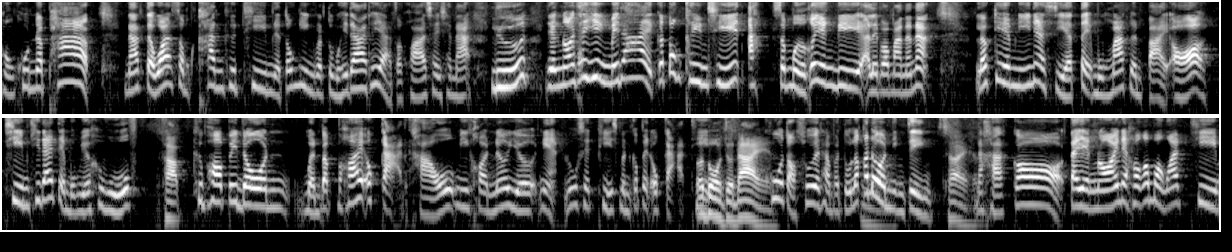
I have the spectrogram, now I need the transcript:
ของคุณภาพนะแต่ว่าสำคัญคือทีมเนี่ยต้องยิงประตูให้ได้ถ้าอยากจะคว้าชัยชนะ หรืออย่างน้อยถ้ายิงไม่ได้ ก็ต้องคลีนชีตอะเสมอก็ยังดีอะไรประมาณนั้นอะแล้วเกมนี้เนี่ยเสียเตะมุมมากเกินไปอ๋อทีมที่ได้เตะมุมเยอะคือวูฟ ครับ คือพอไปโดนเหมือนแบบพอให้โอกาสเขามีคอร์เนอร์เยอะเนี่ยลูกเซตพีซมันก็เป็นโอกาสก็ที่โดนจนได้ คู่ต่อสู้จะทำประตูแล้วก็โดนจริง ๆ ใช่ครับนะคะ ก็แต่อย่างน้อยเนี่ยเขาก็มองว่าทีม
